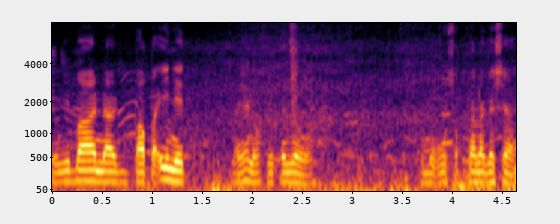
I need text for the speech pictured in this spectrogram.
Yung iba nagpapainit. Ayan oh, kita nyo. oh. Umuusok talaga siya.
